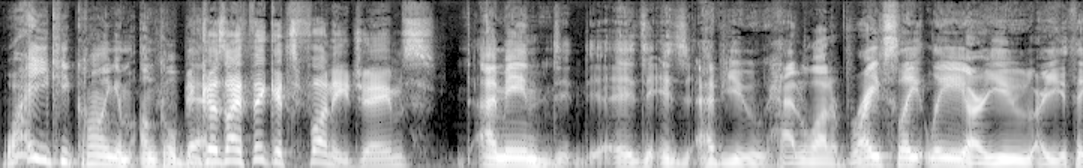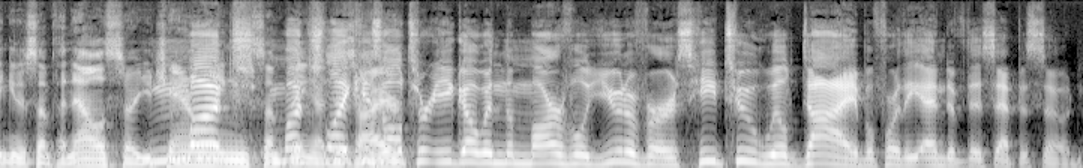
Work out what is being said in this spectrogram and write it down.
Why do you keep calling him Uncle Ben? Because I think it's funny, James. I mean, is, is, have you had a lot of rights lately? Are you are you thinking of something else? Are you channeling much, something? Much like desire? his alter ego in the Marvel universe, he too will die before the end of this episode.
